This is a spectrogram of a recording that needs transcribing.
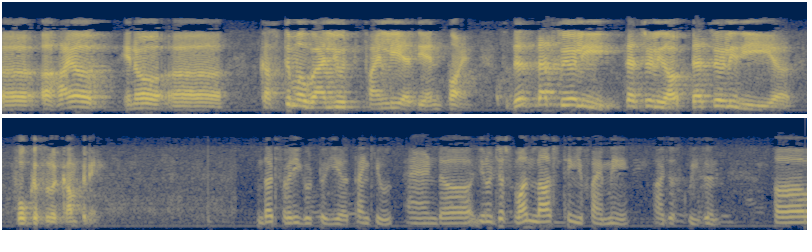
uh, a higher, you know, uh, customer value finally at the end point. So this, that's really that's really that's really the uh, focus of the company. That's very good to hear. Thank you. And uh, you know, just one last thing, if I may, I just squeeze in uh,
